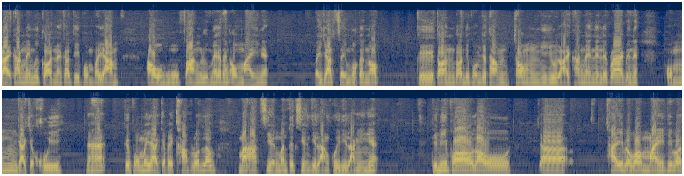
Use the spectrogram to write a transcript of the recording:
หลายครั้งในเมื่อก่อนนะครับที่ผมพยายามเอาหูฟังหรือแม้กระทั่งเอาไมค์เนี่ยไปยัดใส่หมวกกันน็อกคือตอนตอนที่ผมจะทำช่องมีอยู่หลายครั้งในในแรกๆเลยเนี่ยผมอยากจะคุยนะฮะ คือผมไม่อยากจะไปขับรถแล้วมาอัดเสียงบันทึกเสียงทีหลังคุยทีหลังอย่างเงี้ย ทีนี้พอเราใช้แบบว่าไมค์ที่ว่า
